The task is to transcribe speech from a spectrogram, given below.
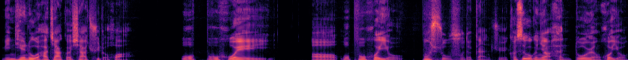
明天如果它价格下去的话，我不会，呃，我不会有不舒服的感觉。可是我跟你讲，很多人会有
